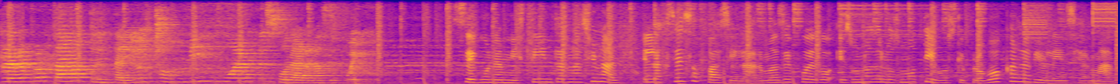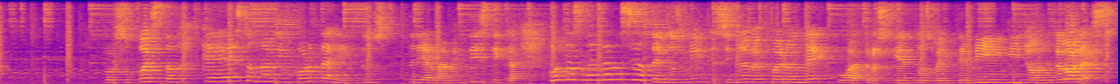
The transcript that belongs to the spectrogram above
re-reportaron 38.000 muertes por armas de fuego. Según Amnistía Internacional, el acceso fácil a armas de fuego es uno de los motivos que provocan la violencia armada. Por supuesto que esto no le importa a la industria armamentística, cuyas ganancias del 2019 fueron de 420 mil millones de dólares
